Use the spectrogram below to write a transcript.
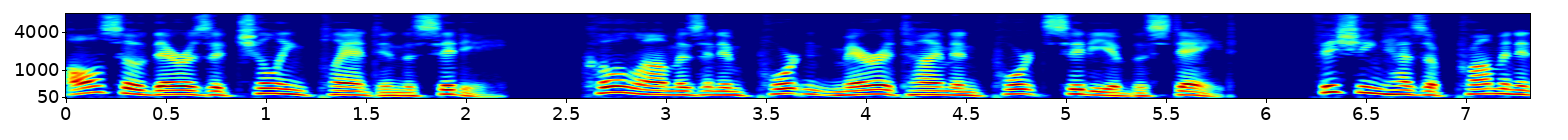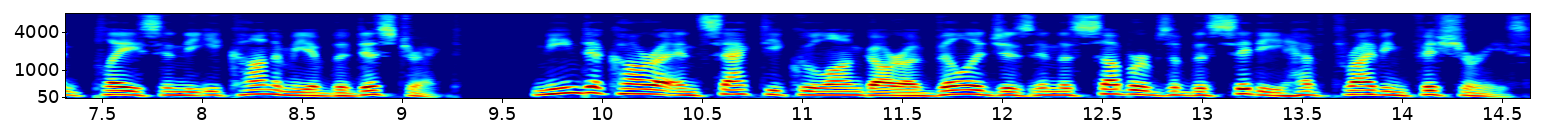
Also there is a chilling plant in the city. Kollam is an important maritime and port city of the state. Fishing has a prominent place in the economy of the district. Neendakara and Saktikulangara villages in the suburbs of the city have thriving fisheries.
